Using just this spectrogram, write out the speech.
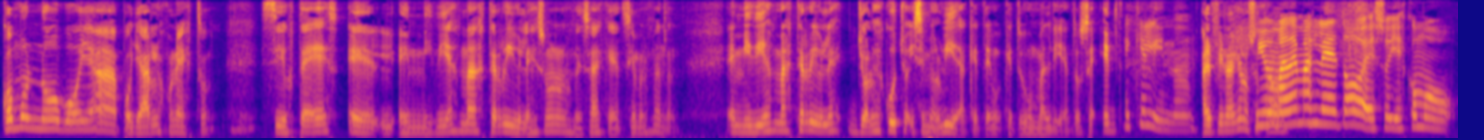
¿cómo no voy a apoyarlos con esto? Ujú. Si ustedes, eh, en mis días más terribles, es uno de los mensajes que siempre nos mandan, en mis días más terribles, yo los escucho y se me olvida que, tengo, que tuve un mal día. Entonces, eh, Es que lindo. al final que nosotros... Mi mamá además lee todo eso y es como...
